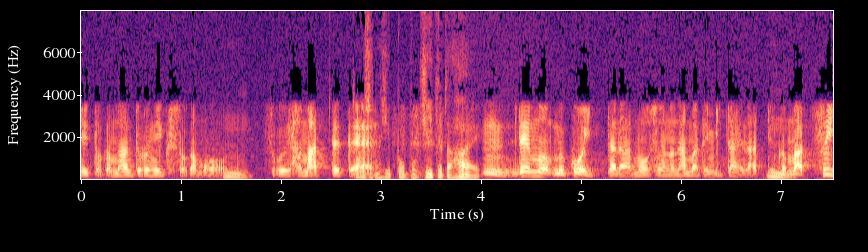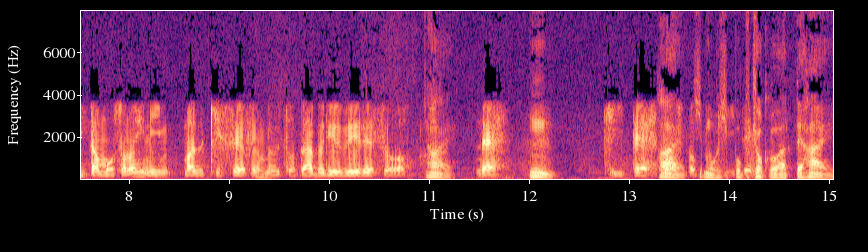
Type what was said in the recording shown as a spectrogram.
MC とかマントロニクスとかもうんすごいハマってて。当時のヒップホップを聞いてた、はい。うん、でもう向こう行ったら、もうそういうの生で見たいなっていうか、うんまあ、着いたもうその日に、まずキス FM と WBLS をはい。ね、うん。聞いて、はいもうヒップホップ曲があって、はい。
